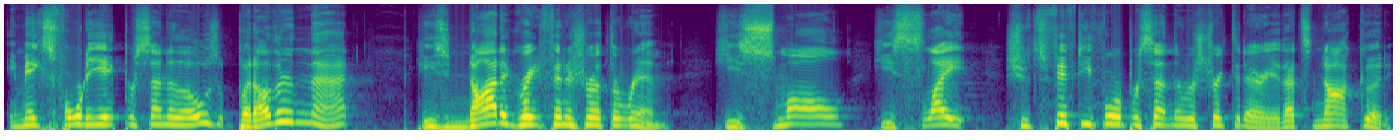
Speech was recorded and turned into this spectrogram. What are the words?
He makes 48% of those, but other than that, he's not a great finisher at the rim. He's small, he's slight, shoots 54% in the restricted area. That's not good.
